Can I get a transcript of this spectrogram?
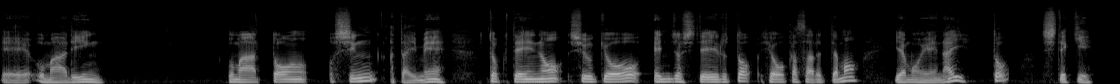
えー、ウマリンウマトンシンあたいめ特定の宗教を援助していると評価されてもやむを得ないと指摘。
